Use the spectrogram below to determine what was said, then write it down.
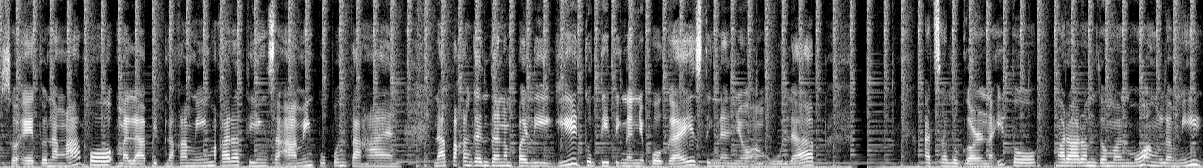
So eto na nga po, malapit na kaming makarating sa aming pupuntahan. Napakaganda ng paligid. Kung titingnan nyo po guys, tingnan nyo ang ulap. At sa lugar na ito, mararamdaman mo ang lamig.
